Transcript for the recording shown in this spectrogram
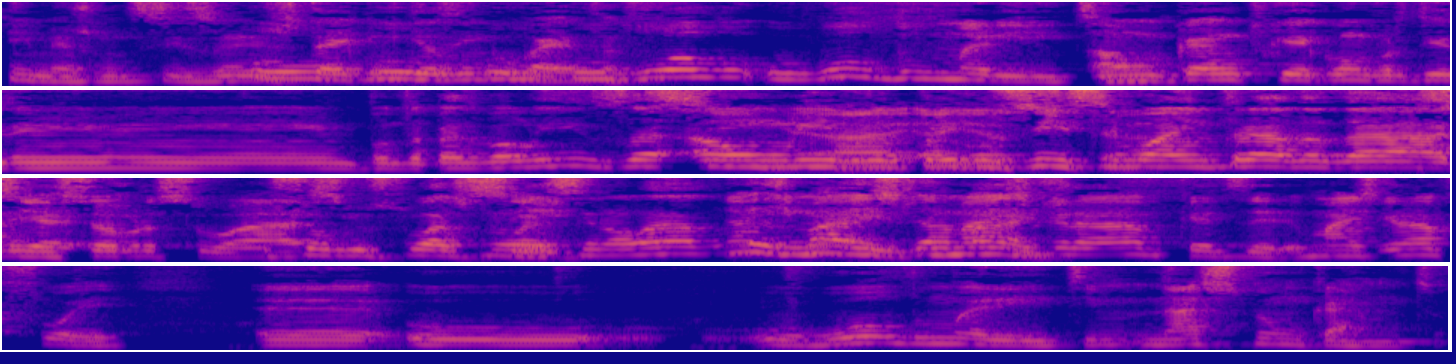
e mesmo decisões o, técnicas o, incorretas. O, o, golo, o golo do Marítimo. Há um canto que é convertido em pontapé de baliza. Sim, há um livro perigosíssimo à entrada da área. Sim, sobre o Soares. Sobre o Soares que não é assinalado. Mas e mais, já mais, mais grave, quer dizer, o mais grave foi uh, o, o golo do Marítimo nasce de um canto.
